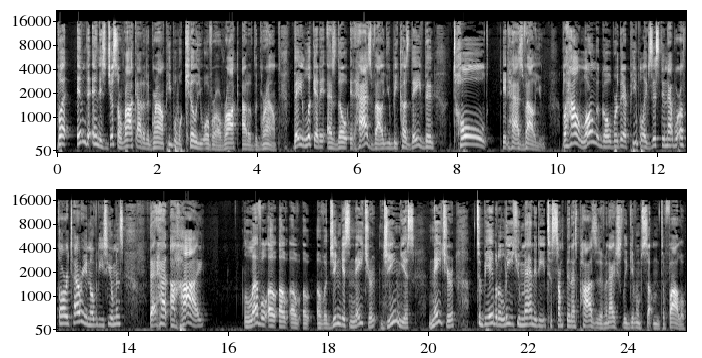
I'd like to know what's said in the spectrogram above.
But in the end, it's just a rock out of the ground. People will kill you over a rock out of the ground. They look at it as though it has value because they've been told it has value. But how long ago were there people existing that were authoritarian over these humans that had a high level of, of, of, of, a genius nature, genius nature, to be able to lead humanity to something that's positive and actually give them something to follow.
